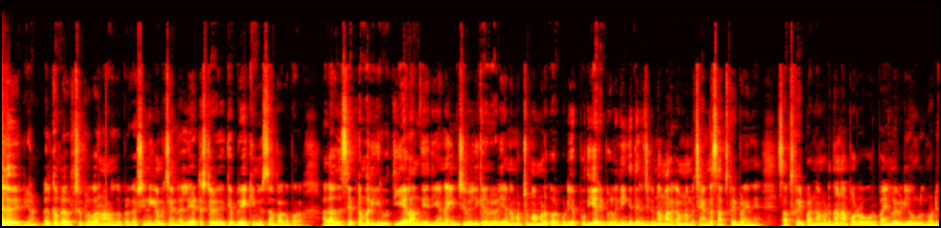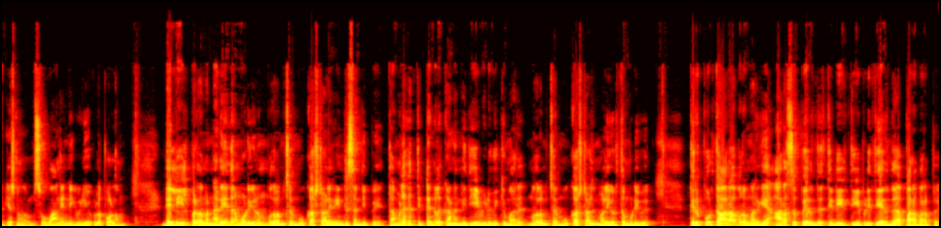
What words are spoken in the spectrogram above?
ஹலோ எவ்ரியான் வெல்கம் டு எல்ஸ்டு கிளவர் நான் பிரகாஷ். இன்றைக்கி நம்ம சேனலில் லேட்டஸ்ட் இருக்க பிரேக்கிங் நியூஸ் தான் பார்க்க போகிறோம் அதாவது செப்டம்பர் இருபத்தி ஏழாம் தேதியான இன்று வெள்ளிக்கிழமை வெளியான மற்றும் அமலுக்கு வரக்கூடிய புதிய அறிவிப்புகளை நீங்கள் தெரிஞ்சுக்கணும் மறக்காமல் நம்ம சேனலை சப்ஸ்கிரைப் பண்ணிடுங்க. சப்ஸ்கிரைப் பண்ணால் மட்டும்தான் நான் போடுற ஒரு பயனுள்ள வீடியோ உங்களுக்கு நோட்டிஃபிகேஷன் வரும். ஸோ வாங்க இன்றைக்கி வீடியோக்குள்ளே போகலாம் டெல்லியில் பிரதமர் நரேந்திர மோடியுடன் முதலமைச்சர் மு ஸ்டாலின் இன்று சந்திப்பு. தமிழக திட்டங்களுக்கான நிதியை விடுவிக்குமாறு முதலமைச்சர் மு ஸ்டாலின் வலியுறுத்த முடிவு. திருப்பூர் தாராபுரம் அருகே அரசு பேருந்து திடீர் தீப்பிடித்து எரிந்த பரபரப்பு.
